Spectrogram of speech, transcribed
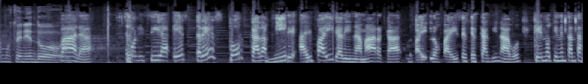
Estamos teniendo... Para policía es tres por cada mire. Hay países, Dinamarca, los países escandinavos, que no tienen tantas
